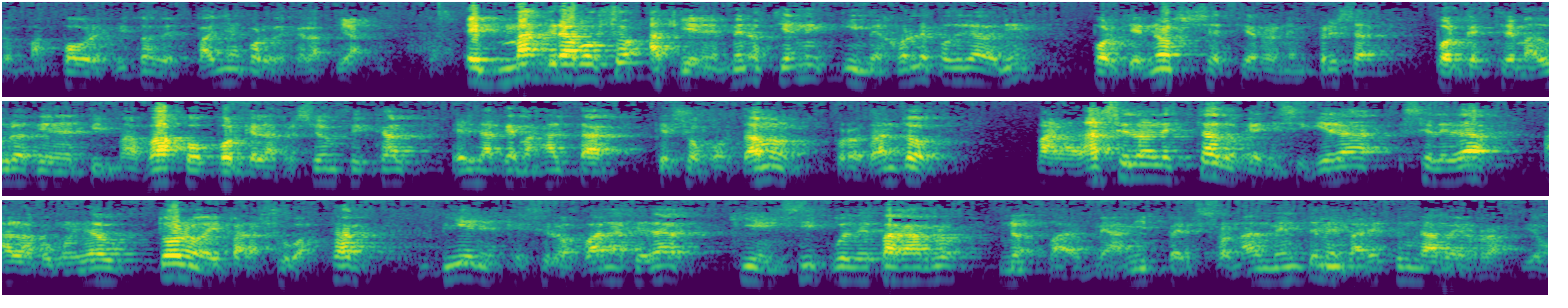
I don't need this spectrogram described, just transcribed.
los más pobrecitos de España, por desgracia. Es más gravoso a quienes menos tienen y mejor le podría venir porque no se cierran empresas, porque Extremadura tiene el PIB más bajo, porque la presión fiscal es la que más alta que soportamos. Por lo tanto, para dárselo al Estado, que ni siquiera se le da a la comunidad autónoma y para subastar bienes que se los van a quedar quien sí puede pagarlo, no, a mí personalmente me parece una aberración.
